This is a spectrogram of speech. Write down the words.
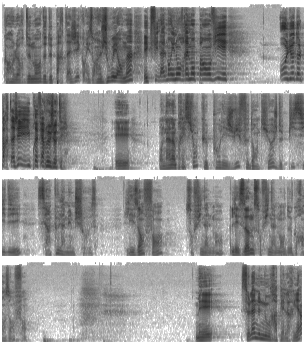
quand on leur demande de partager, quand ils ont un jouet en main et que finalement ils n'ont vraiment pas envie et au lieu de le partager, ils préfèrent le jeter. Et on a l'impression que pour les juifs d'Antioche, de Pisidie, c'est un peu la même chose. Les enfants sont finalement, les hommes sont finalement de grands enfants. Mais cela ne nous rappelle rien,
